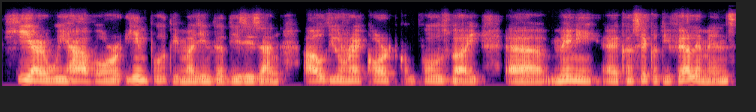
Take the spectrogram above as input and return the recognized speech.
Here we have our input. Imagine that this is an audio record composed by uh, many uh, consecutive elements,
